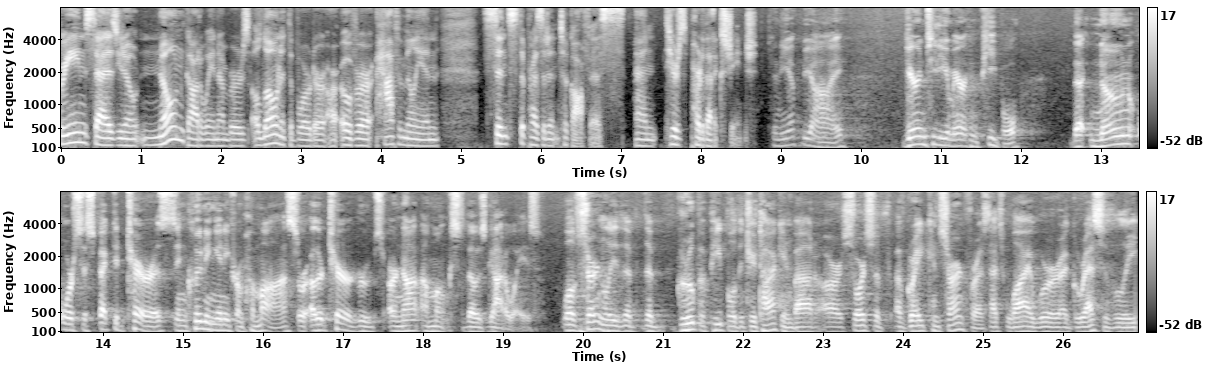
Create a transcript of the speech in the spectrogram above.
Green says, you know, known gotaway numbers alone at the border are over half a million since the president took office. And here's part of that exchange. Can the FBI guarantee the American people? That known or suspected terrorists, including any from Hamas or other terror groups, are not amongst those gotaways? Well, certainly the, the group of people that you're talking about are a source of, of great concern for us. That's why we're aggressively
